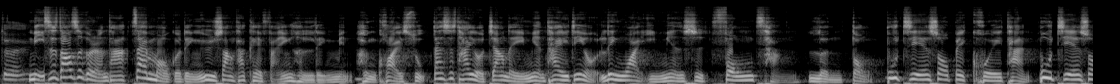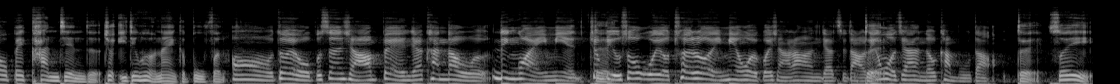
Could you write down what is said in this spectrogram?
对，你知道这个人他在某个领域上，他可以反应很灵敏、很快速，但是他有这样的一面，他一定有另外一面是封藏、冷冻、不接受被窥探、不接受被看见的，就一定会有那一个部分。哦，对，我不是很想要被人家看到我另外一面，就比如说我有脆弱的一面，我也不会想让人家知道，连我家人都看不到。对，所以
